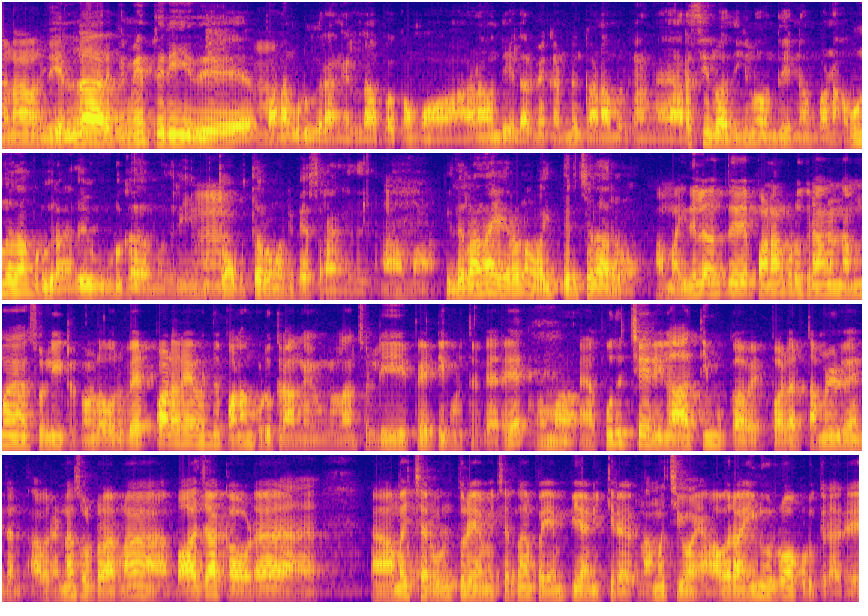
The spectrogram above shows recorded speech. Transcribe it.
ஆனா வந்து எல்லாருக்குமே தெரியுது. பணம் கொடுக்குறாங்க எல்லா பக்கமும். ஆனா வந்து எல்லாருமே கண்டும் காணாம இருக்காங்க. அரசியல்வாதிகளும் வந்து என்ன பண்ணா அவங்க தான் கொடுக்குறாங்க. அது இவங்க கொடுக்காத மாதிரி புத்தகம் புத்தகம் மாதிரி பேசுறாங்க இது. ஆமா. இதெல்லாம் தான் இறைவனும் வைத்தறிச்சலா இருக்கும். ஆமா இதுல வந்து பணம் கொடுக்குறாங்கன்னு நம்ம சொல்லிட்டு இருக்கோம்ல. ஒரு வேட்பாளரே வந்து பணம் கொடுக்குறாங்க இவங்கெல்லாம் சொல்லி பேட்டி கொடுத்துருக்காரு. புதுச்சேரியில அதிமுக வேட்பாளர் தமிழ்வேந்தன் அவர் என்ன சொல்றாருன்னா பாஜகவோட அமைச்சர் உள்துறை அமைச்சர் தான் இப்ப எம்பியா நிக்கிறாரு. நமச்சிவாயம் அவர் ஐநூறு ரூபா கொடுக்குறாரு.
